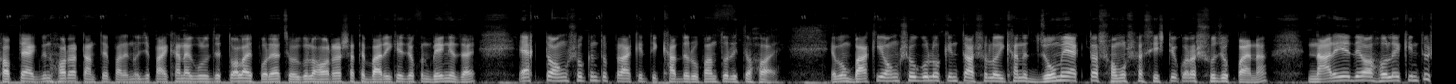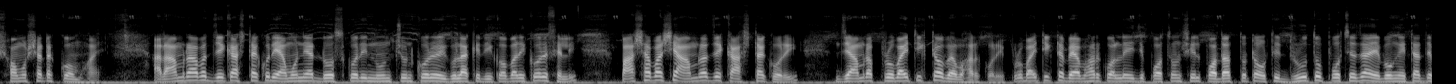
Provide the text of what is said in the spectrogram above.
সপ্তাহে একদিন হরা টানতে পারেন, ওই যে পায়খানাগুলো যে তলায় পড়ে আছে, ওইগুলো হরার সাথে বাড়ি খেয়ে যখন ভেঙে যায়, একটা অংশ কিন্তু প্রাকৃতিক খাদ্যে রূপান্তরিত হয় এবং বাকি অংশগুলো কিন্তু কিন্তু আসলে ওইখানে জমে একটা সমস্যা সৃষ্টি করার সুযোগ পায় না। নাড়িয়ে দেওয়া হলে কিন্তু সমস্যাটা কম হয়। আর আমরা আবার যে কাজটা করি অ্যামোনিয়ার ডোজ করি, নুন, চুন করে ওইগুলাকে রিকভারি করে ফেলি। পাশাপাশি আমরা যে কাজটা করি, যে আমরা প্রোবায়োটিকটাও ব্যবহার করি। প্রোবায়োটিকটা ব্যবহার করলে এই যে পচনশীল পদার্থটা অতি দ্রুত পচে যায় এবং এটা যে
